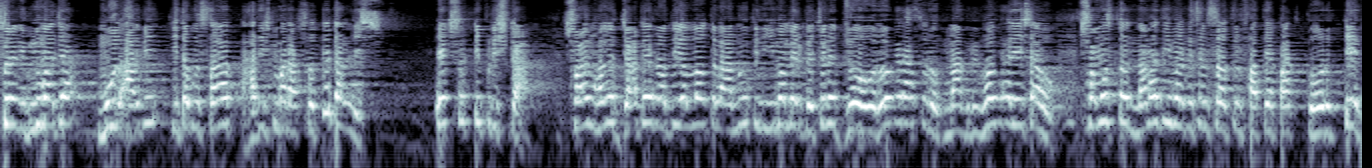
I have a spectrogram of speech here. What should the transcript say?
সুনান ইবনু মাজা মূল আরবি কিতাবুল সাহাব হাদিস নম্বর আটশো তেতাল্লিশ একষট্টি পৃষ্ঠা। স্বয়ং হজরত জাবের রদি আল্লাহ আনু তিনি ইমামের পেছনে আসর হোক মাগরিব হোক আর এসা হোক, সমস্ত নামাজ ইমামের পেছনে সরাতুল ফাতে পাঠ করতেন।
